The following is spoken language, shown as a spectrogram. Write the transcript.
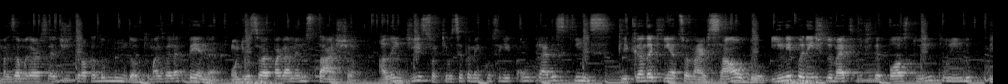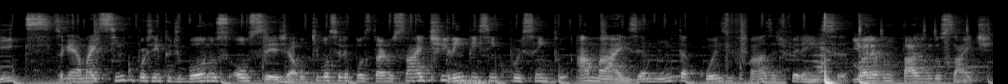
mas é o melhor site de troca do mundo, é o que mais vale a pena onde você vai pagar menos taxa. Além disso, aqui você também consegue comprar skins. Clicando aqui em adicionar saldo, independente do método de depósito, incluindo Pix, você ganha mais 5% de bônus, ou seja, o que você depositar no site, 35% a mais. É muita coisa e faz a diferença. E olha a vantagem do site.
